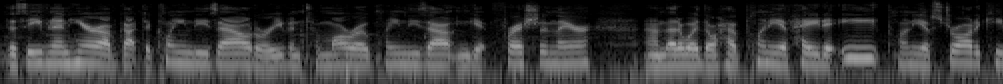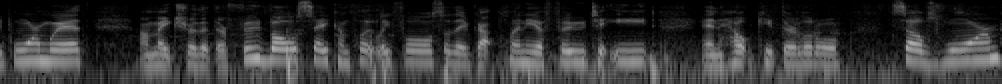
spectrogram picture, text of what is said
This evening here, I've got to clean these out or even tomorrow clean these out and get fresh in there. Um, that way they'll have plenty of hay to eat, plenty of straw to keep warm with. I'll make sure that their food bowls stay completely full so they've got plenty of food to eat and help keep their little selves warm.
